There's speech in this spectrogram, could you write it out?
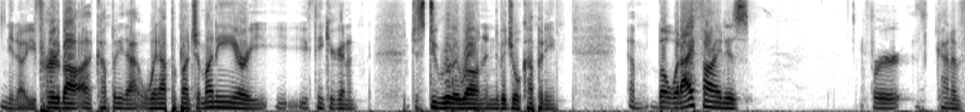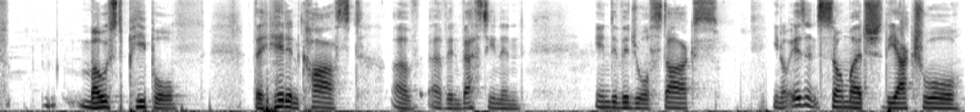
you know you've heard about a company that went up a bunch of money, or you, you think you're going to just do really well in an individual company. Um, but what I find is, for kind of most people, the hidden cost of of investing in individual stocks, you know, isn't so much the actual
